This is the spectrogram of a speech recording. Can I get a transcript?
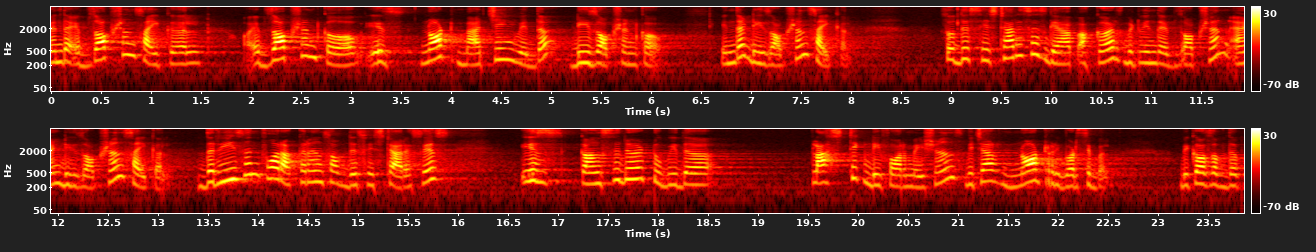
when the absorption cycle absorption curve is not matching with the desorption curve in the desorption cycle. So, this hysteresis gap occurs between the absorption and desorption cycle. The reason for occurrence of this hysteresis is considered to be the plastic deformations which are not reversible because of the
